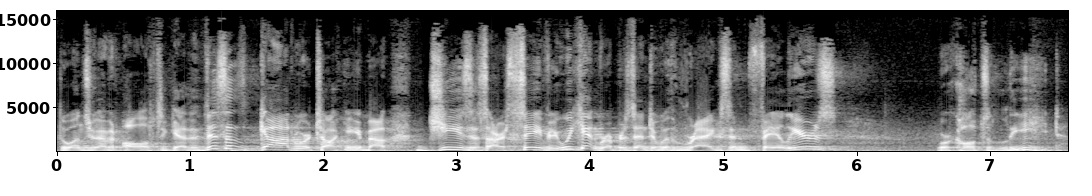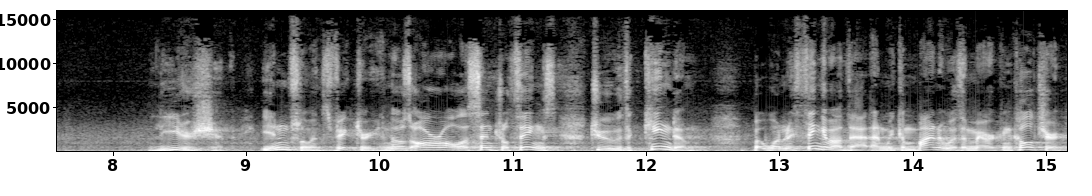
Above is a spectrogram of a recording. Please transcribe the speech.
the ones who have it all together. This is God we're talking about, Jesus, our Savior. We can't represent it with rags and failures. We're called to lead, leadership, influence, victory. And those are all essential things to the kingdom. But when we think about that and we combine it with American culture,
